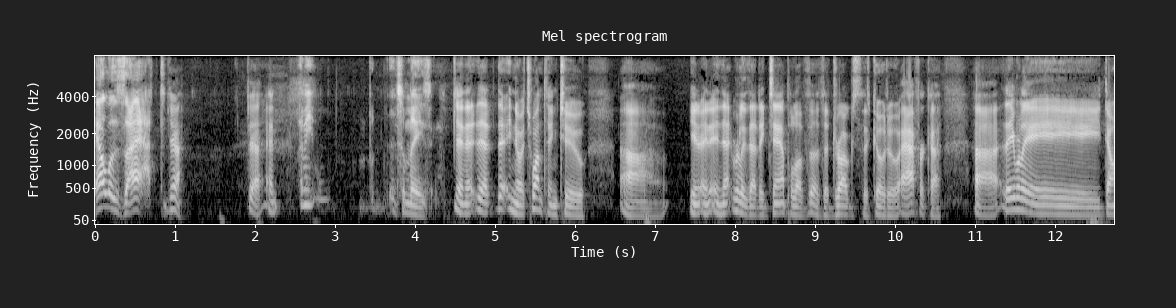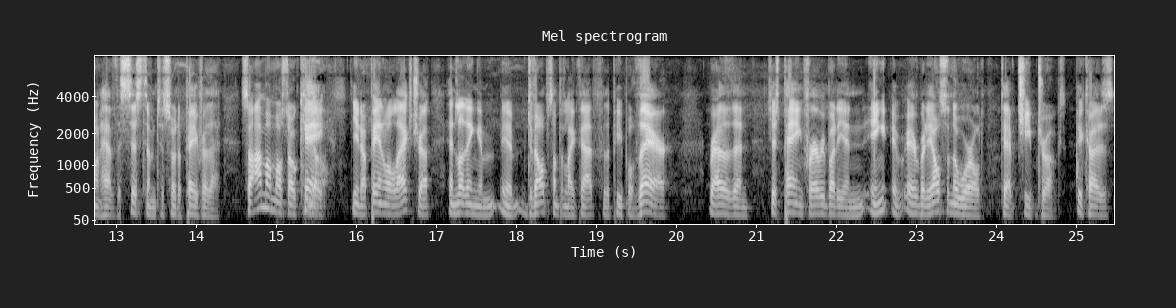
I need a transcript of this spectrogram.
hell is that? Yeah, yeah, and I mean, it's amazing. and that- that- you know, it's one thing to, uh, you know, and, and that really that example of the, the drugs that go to Africa, uh, they really don't have the system to sort of pay for that. So I'm almost okay, No. you know, paying a little extra and letting them you know, develop something like that for the people there, rather than just paying for everybody in, in everybody else in the world to have cheap drugs because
